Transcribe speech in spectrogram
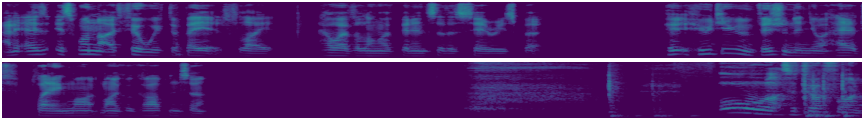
and it, it's one that I feel we've debated for like however long I've been into the series, but who who do you envision in your head playing Mi- Michael Carpenter? Oh, that's a tough one.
